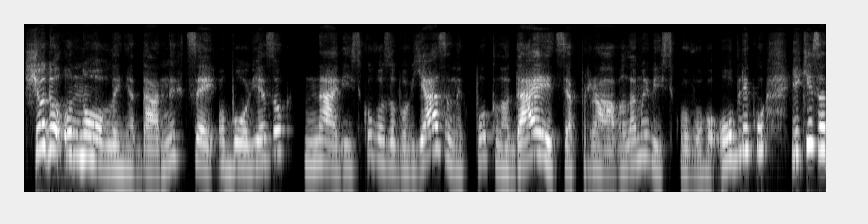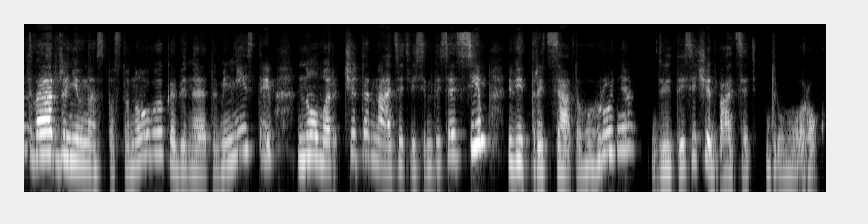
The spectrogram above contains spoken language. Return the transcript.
Щодо оновлення даних, цей обов'язок на військовозобов'язаних покладається правилами військового обліку, які затверджені в нас постановою Кабінету міністрів номер 1487 від 30 грудня 2022 року.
